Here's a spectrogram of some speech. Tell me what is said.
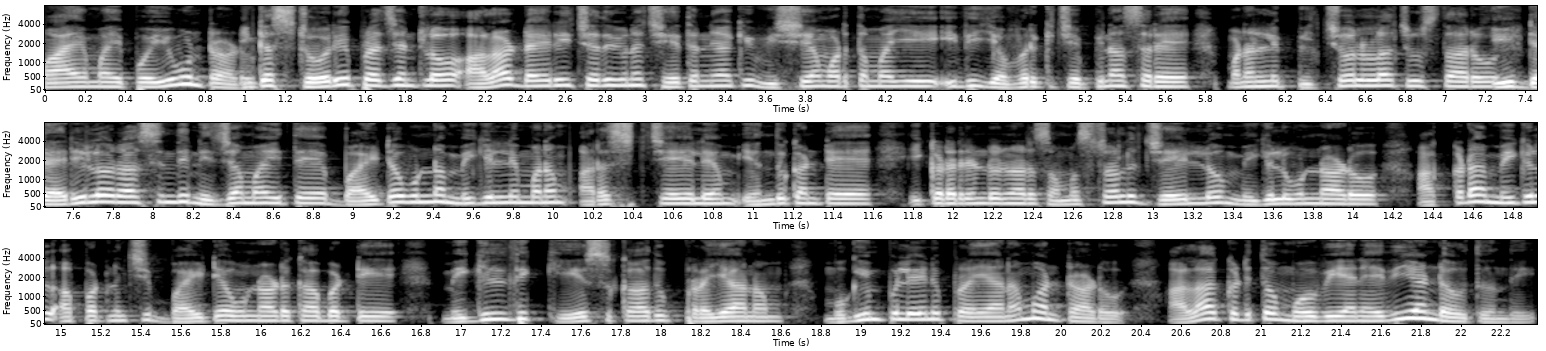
మాయమైపోయి ఉంటాడు. ఇంకా స్టోరీ ప్రజెంట్లో అలా డైరీ చదివిన చైతన్యకి విషయం అర్థమయ్యి ఇది ఎవరికి చెప్పినా సరే మనల్ని పిచ్చోళ్ళలా చూస్తారు. ఈ డైరీలో రాసింది నిజమైతే బయట ఉన్న మిగిల్ని మనం అరెస్ట్ చేయలేం. ఎందుకంటే ఇక్కడ రెండున్నర సంవత్సరాలు జైల్లో మిగిల్ ఉన్నాడు. అక్కడ మిగిల్ అప్పటి నుంచి బయటే ఉన్నాడు కాబట్టి మిగిల్ది కేసు కాదు ప్రయాణం ముగింపు లేని ప్రయాణం అంటాడు. అలా అక్కడితో మూవీ అనేది ఎండ్ అవుతుంది.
